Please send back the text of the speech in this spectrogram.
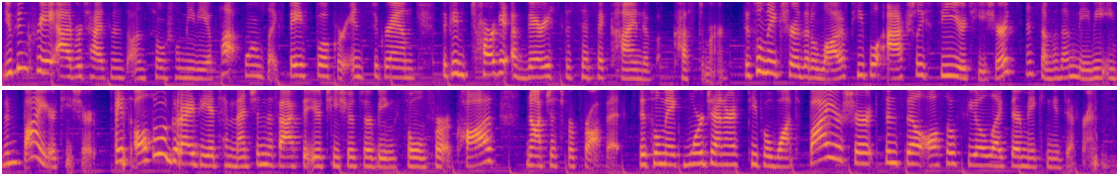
You can create advertisements on social media platforms like Facebook or Instagram that can target a very specific kind of customer. This will make sure that a lot of people actually see your t-shirts and some of them maybe even buy your t-shirt. It's also a good idea to mention the fact that your t-shirts are being sold for a cause, not just for profit. This will make more generous people want to buy your shirt since they'll also feel like they're making a difference.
